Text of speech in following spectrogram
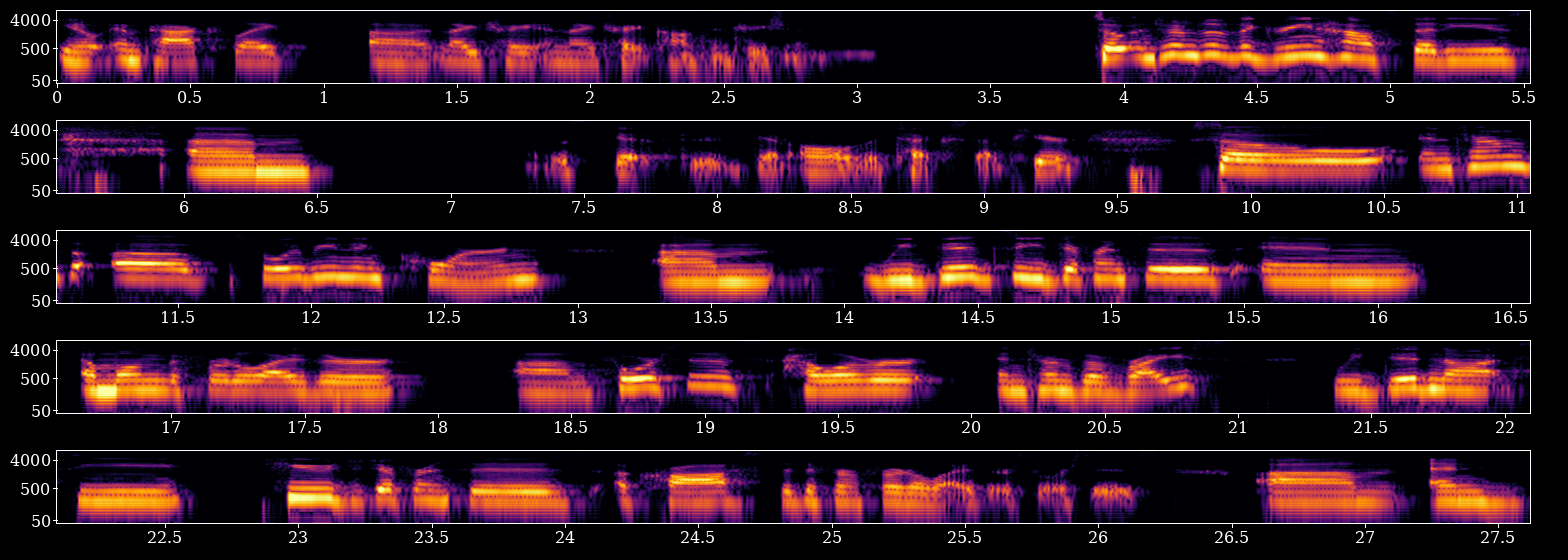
you know, impacts like uh, nitrate and nitrite concentration. So in terms of the greenhouse studies, um, let's get through, get all the text up here. So in terms of soybean and corn, um, we did see differences in among the fertilizer um, sources. However, in terms of rice, we did not see huge differences across the different fertilizer sources. Um, and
